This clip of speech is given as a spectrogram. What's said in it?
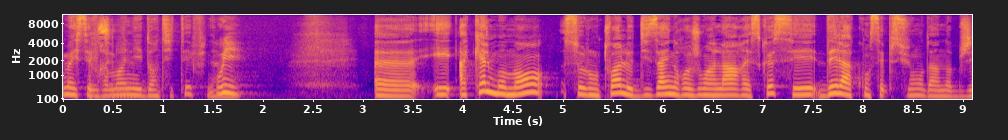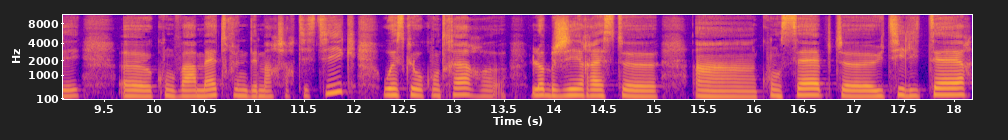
Oui, c'est vraiment une identité finalement. Oui, euh, et à quel moment, selon toi, le design rejoint l'art? Est-ce que c'est dès la conception d'un objet euh, qu'on va mettre une démarche artistique, ou est-ce que au contraire euh, l'objet reste un concept utilitaire?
